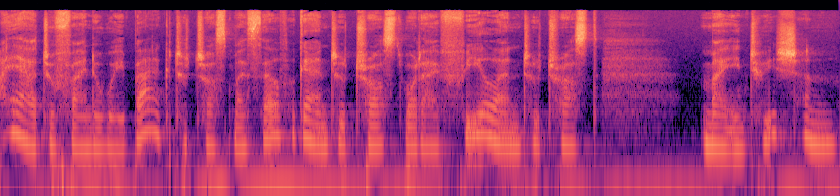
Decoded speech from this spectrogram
i had to find a way back to trust myself again to trust what i feel and to trust my intuition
